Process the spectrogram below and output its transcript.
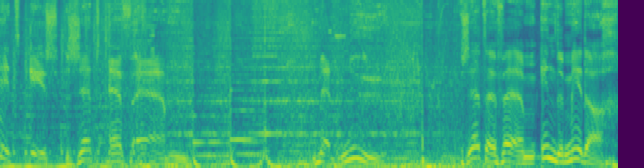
Dit is ZFM. Met nu. ZFM in de middag.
